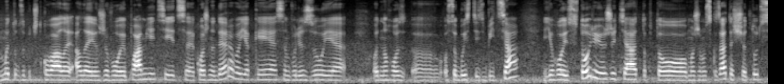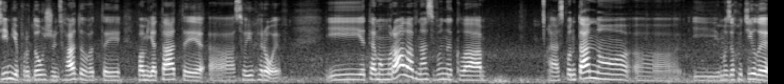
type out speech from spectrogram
Ми тут започаткували алею живої пам'яті. Це кожне дерево, яке символізує одного е, особистість бійця, його історію життя. Тобто можемо сказати, що тут сім'ї продовжують згадувати, пам'ятати е, своїх героїв. І тема мурала в нас виникла е, спонтанно, і ми захотіли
